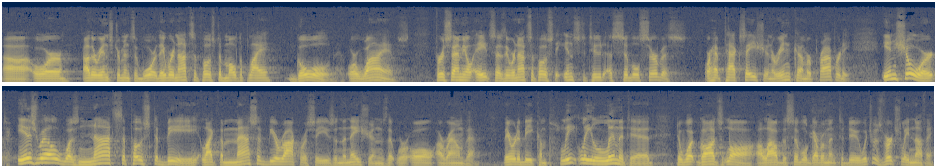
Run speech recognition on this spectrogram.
uh, or other instruments of war. They were not supposed to multiply gold or wives. 1 Samuel 8 says they were not supposed to institute a civil service or have taxation or income or property. In short, Israel was not supposed to be like the massive bureaucracies in the nations that were all around them. They were to be completely limited to what God's law allowed the civil government to do, which was virtually nothing.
